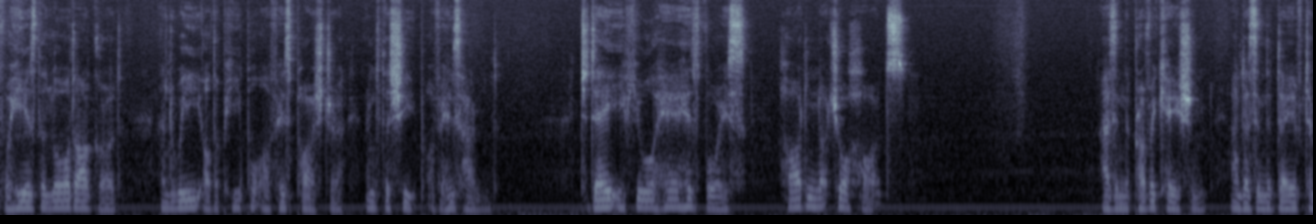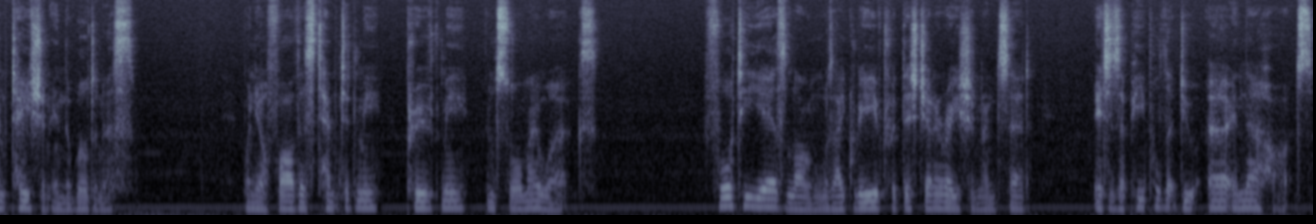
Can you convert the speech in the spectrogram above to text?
For he is the Lord our God, and we are the people of his pasture and the sheep of his hand. Today, if you will hear his voice, harden not your hearts, as in the provocation and as in the day of temptation in the wilderness, when your fathers tempted me, proved me, and saw my works. Forty years long was I grieved with this generation, and said, It is a people that do err in their hearts,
